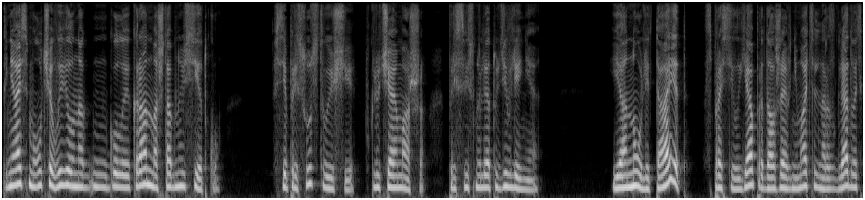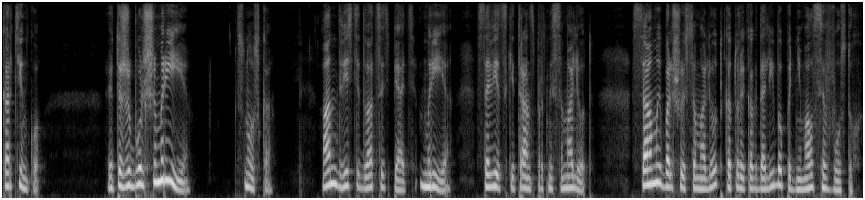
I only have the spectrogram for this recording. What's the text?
Князь молча вывел на голый экран масштабную сетку. Все присутствующие, включая Маша, присвистнули от удивления. «И оно летает?» – спросил я, продолжая внимательно разглядывать картинку. «Это же больше Мрии!» Сноска. Ан-225. Мрия. Советский транспортный самолет. Самый большой самолет, который когда-либо поднимался в воздух.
